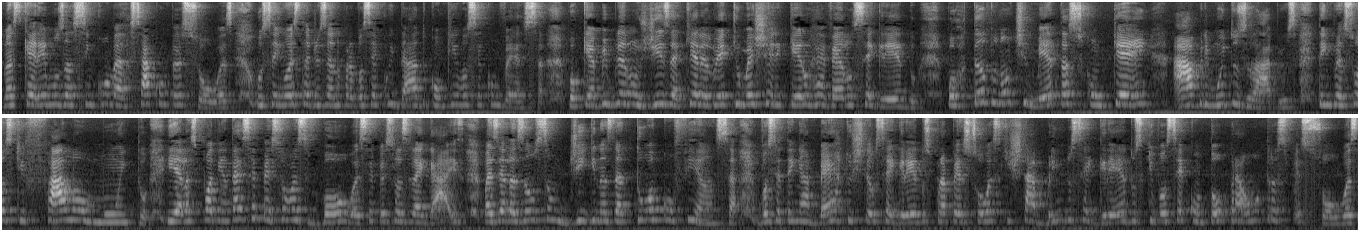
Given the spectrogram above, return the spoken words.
nós queremos assim conversar com pessoas pessoas. O Senhor está dizendo para você cuidado com quem você conversa, porque a Bíblia nos diz aqui, aleluia, que o mexeriqueiro revela o segredo. Portanto, não te metas com quem abre muitos lábios. Tem pessoas que falam muito e elas podem até ser pessoas boas, ser pessoas legais, mas elas não são dignas da tua confiança. Você tem aberto os teus segredos para pessoas que está abrindo segredos que você contou para outras pessoas.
